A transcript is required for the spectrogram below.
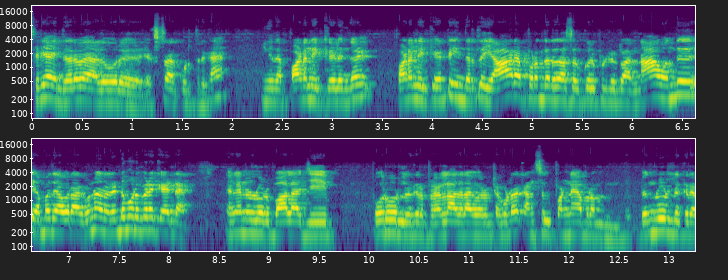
சரியா? இந்த தடவை அது ஒரு எக்ஸ்ட்ரா கொடுத்துருக்கேன். நீங்கள் இந்த பாடலை கேளுங்கள். பாடலை கேட்டு இந்த இடத்துல யாரை புரந்தரதாசர் குறிப்பிட்டிருக்கலாம் நான் வந்து எமதேவராக இருக்கணும் நான் ரெண்டு மூணு பேரை கேட்டேன். எங்கநல்லூர் பாலாஜி போரூரில் இருக்கிற பிரகலாத் ராவ் இவர்கிட்ட கூட கன்சல்ட் பண்ணேன். அப்புறம் பெங்களூரில் இருக்கிற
